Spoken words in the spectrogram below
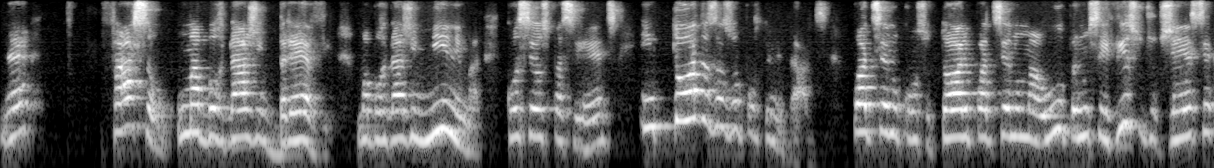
né, façam uma abordagem breve, uma abordagem mínima com seus pacientes em todas as oportunidades. Pode ser no consultório, pode ser numa UPA, num serviço de urgência,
